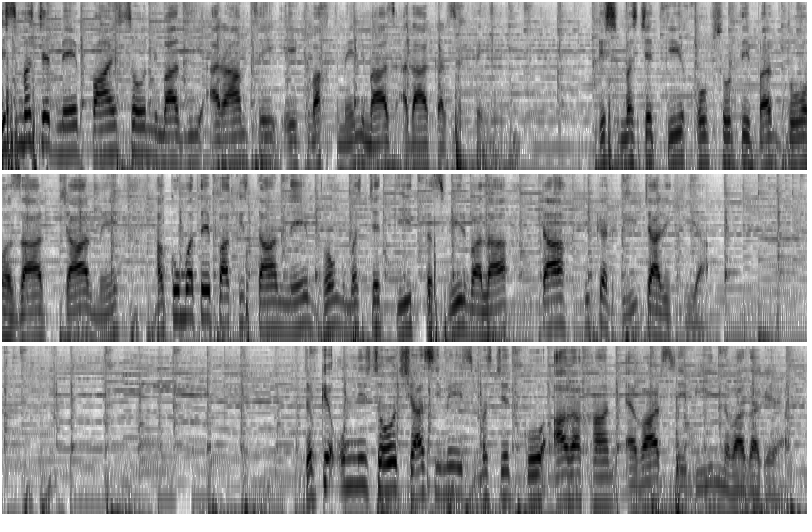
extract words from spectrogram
इस मस्जिद में 500 नमाजी आराम से एक वक्त में नमाज़ अदा कर सकते हैं। इस मस्जिद की खूबसूरती पर 2004 में हुकूमत पाकिस्तान ने भोंग मस्जिद की तस्वीर वाला डाक टिकट भी जारी किया। जबकि उन्नीस सौ छियासी में इस मस्जिद को आगा खान अवार्ड से भी नवाजा गया।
